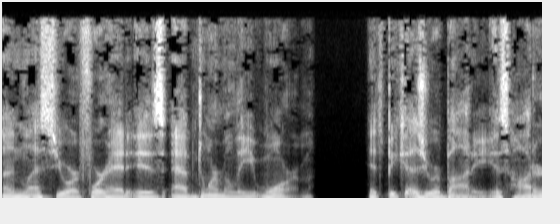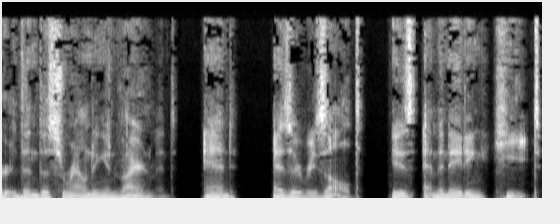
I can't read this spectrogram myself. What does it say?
unless your forehead is abnormally warm. It's because your body is hotter than the surrounding environment and, as a result, is emanating heat.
